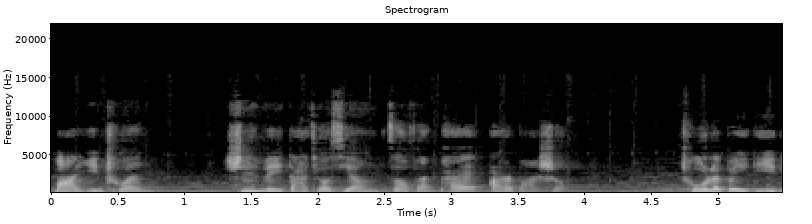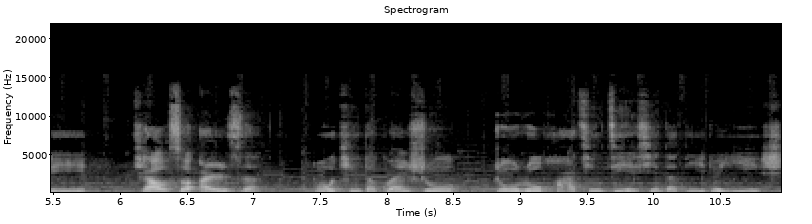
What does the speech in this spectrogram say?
马银川身为大桥乡造反派二把手，除了背地里挑唆儿子，不停地灌输诸如划清界限的敌对意识，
